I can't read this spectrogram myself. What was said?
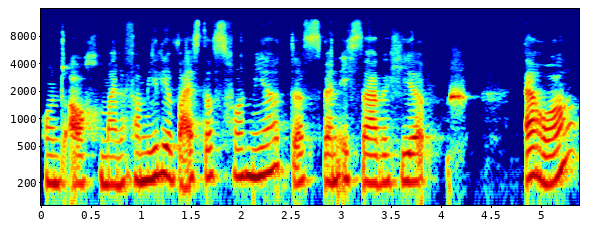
Und auch meine Familie weiß das von mir, dass wenn ich sage, hier, Error,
